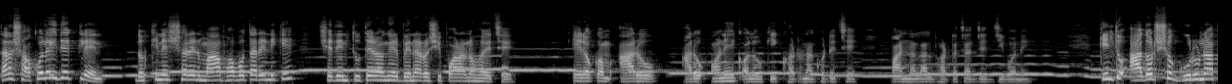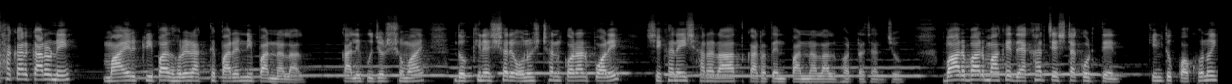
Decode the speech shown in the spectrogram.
তারা সকলেই দেখলেন। দক্ষিণেশ্বরের মা ভবতারিণীকে সেদিন তুতে রঙের বেনারসি পরানো হয়েছে। এরকম আরও আরও অনেক অলৌকিক ঘটনা ঘটেছে পান্নালাল ভট্টাচার্যের জীবনে। কিন্তু আদর্শ গুরু না থাকার কারণে মায়ের কৃপা ধরে রাখতে পারেননি পান্নালাল। কালী পুজোর সময় দক্ষিণেশ্বরে অনুষ্ঠান করার পরে সেখানেই সারা রাত কাটাতেন পান্নালাল ভট্টাচার্য। বারবার মাকে দেখার চেষ্টা করতেন, কিন্তু কখনোই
